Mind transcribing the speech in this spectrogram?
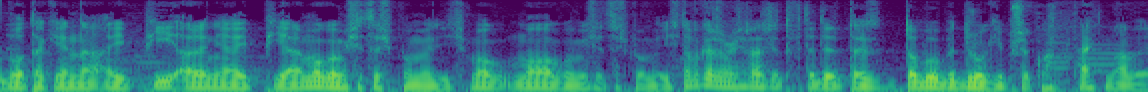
było takie na IP, ale nie IP, ale mogło mi się coś pomylić. Mog, mogło mi się coś pomylić. No w każdym razie to wtedy to, jest, to byłby drugi przykład, tak? Mamy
